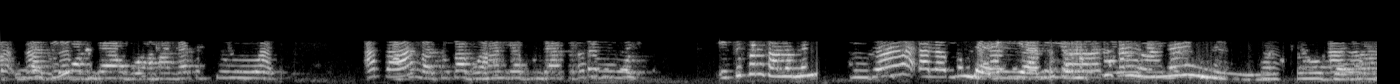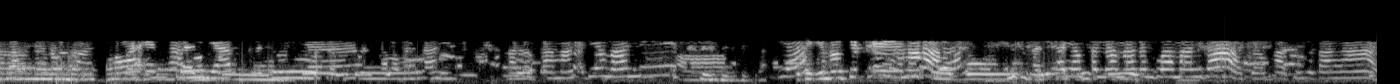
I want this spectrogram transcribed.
Aku nggak suka Bunda buah mangga kecut. Apa? Aku nggak suka buah mangga Bunda kecut. Itu kan kalau men Enggak, kalau bunda iya, bisa itu kan. Wah, enak ya. Kalau kalau sama dia manis. Ya. Bikin rujak enak loh, Bu. Saya yang pernah makan buah mangga, coba tunjuk tangan.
